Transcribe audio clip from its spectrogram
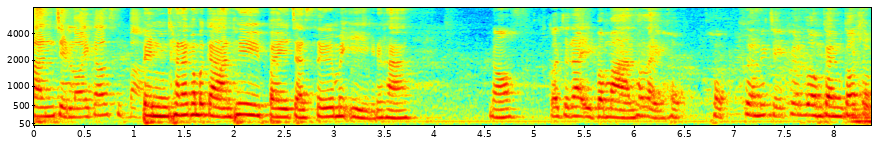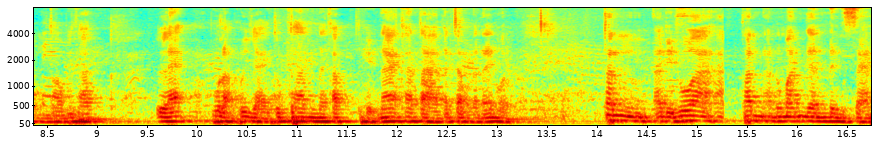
14,790 บาท เป็นคณะกรรมการที่ไปจัดซื้อมาอีกนะคะ เนาะก็จะได้อีกประมาณเท่าไหร่6 6เครื่องที่เจ๊เครื่องรวมกันก็ผจะมเป็น ทองพิทักษ์และผู้หลักผู้ใหญ่ทุกท่านนะครับ เห็นหน้าค่าตาก็จำกันได้หมด ท่านอดีตผู้ว่าท่านอนุมัติเงิน1นึ่งแสน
